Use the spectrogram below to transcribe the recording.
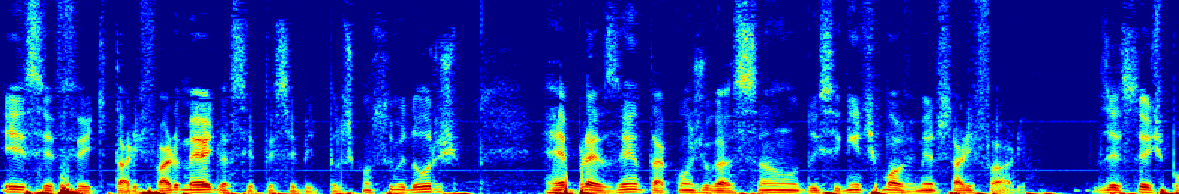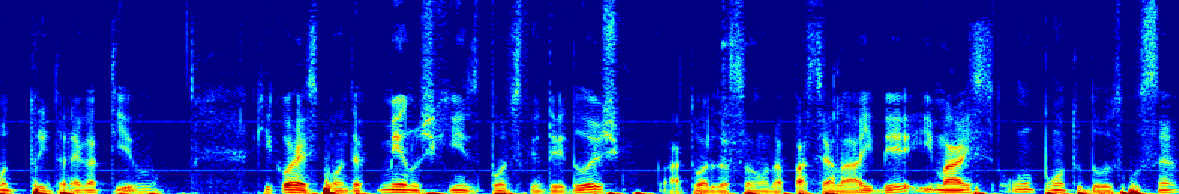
Esse efeito tarifário médio a ser percebido pelos consumidores representa a conjugação dos seguintes movimentos tarifários: 16,30 negativo, que corresponde a menos 15,52, atualização da parcela A e B, e mais 1,12%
